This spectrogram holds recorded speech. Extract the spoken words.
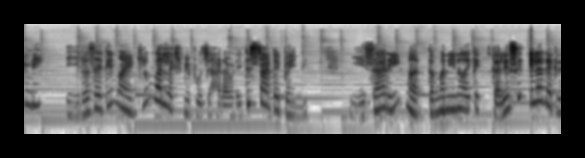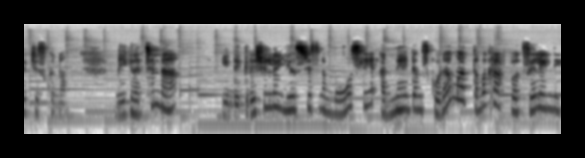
అండి. ఈరోజు అయితే మా ఇంట్లో వరలక్ష్మి పూజ హడావిడి అయితే స్టార్ట్ అయిపోయింది. ఈసారి మా అత్తమ్మ నేను అయితే కలిసి ఇలా డెకరేట్ చేసుకున్నాం. మీకు నచ్చిందా? ఈ డెకరేషన్లో యూజ్ చేసిన మోస్ట్లీ అన్ని ఐటమ్స్ కూడా మా అత్తమ్మ క్రాఫ్ట్ వర్క్సే లేండి.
